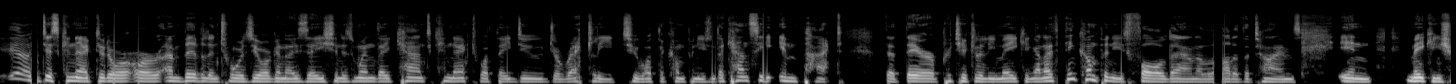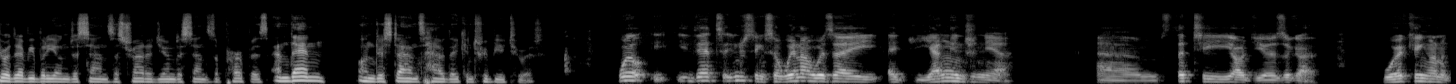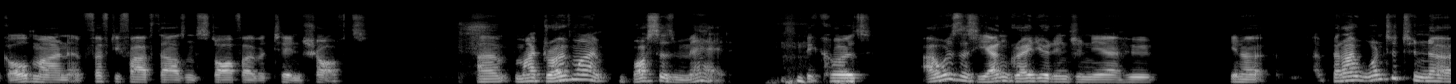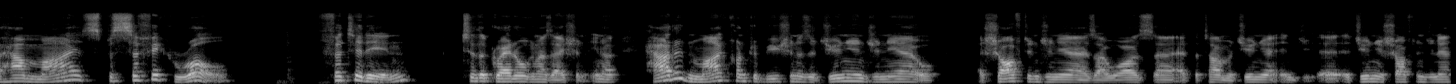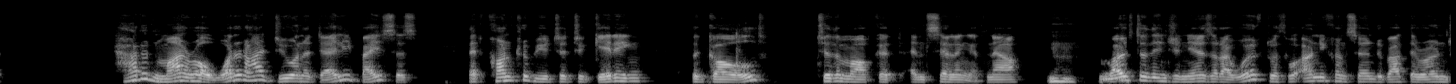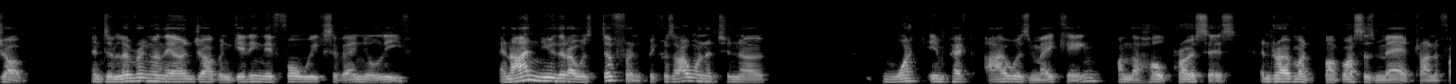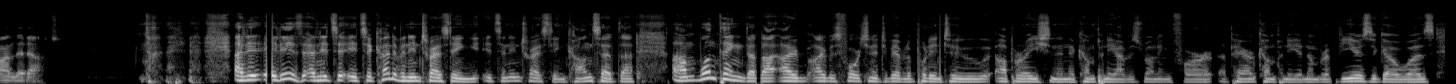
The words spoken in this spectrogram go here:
you know, disconnected or, or ambivalent towards the organization is when they can't connect what they do directly to what the companies they can't see the impact that they're particularly making. And i think companies fall down a lot of the times in making sure that everybody understands the strategy understands the purpose and then understands how they contribute to it Well, that's interesting. So when I was a, a young engineer, um, 30 odd years ago, working on a gold mine of 55,000 staff over 10 shafts. Um, my drove my bosses mad because I was this young graduate engineer who, you know, but I wanted to know how my specific role fitted in to the great organization. You know, how did my contribution as a junior engineer or a shaft engineer, as I was uh, at the time, a junior uh, a junior shaft engineer, how did my role, what did I do on a daily basis that contributed to getting the gold to the market and selling it? Now, mm-hmm. most of the engineers that I worked with were only concerned about their own job and delivering on their own job and getting their four weeks of annual leave. And I knew that I was different because I wanted to know what impact I was making on the whole process and drove my, my bosses mad trying to find that out. and it, it is and it's a, it's a kind of an interesting it's an interesting concept that um, one thing that I, I, I was fortunate to be able to put into operation in a company I was running for a parent company a number of years ago was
